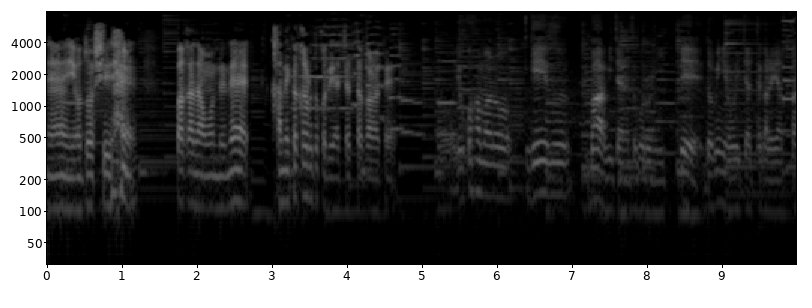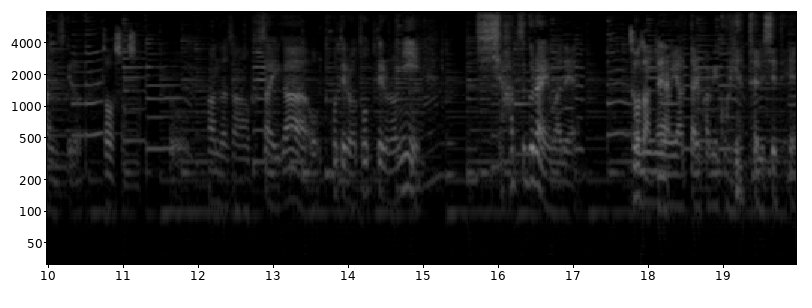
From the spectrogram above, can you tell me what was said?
ねえ、夜通しで、バカなもんでね、金かかるとこでやっちゃったからね。横浜のゲームバーみたいなところに行ってドミニオン置いてあったからやったんですけどそうそうそう。そうパンダさん夫妻がおホテルを取ってるのに始発ぐらいまでドミニオンね。やったりファミコンやったりしてて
